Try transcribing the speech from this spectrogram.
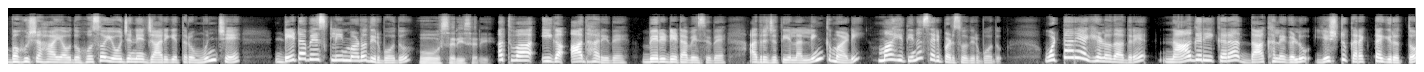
ಬಹುಶಃ ಯಾವುದೋ ಹೊಸ ಯೋಜನೆ ಜಾರಿಗೆ ತರೋ ಮುಂಚೆ ಡೇಟಾಬೇಸ್ ಕ್ಲೀನ್ ಮಾಡೋದಿರ್ಬೋದು. ಓ ಸರಿ ಸರಿ. ಅಥವಾ ಈಗ ಆಧಾರ್ ಇದೆ ಬೇರೆ ಡೇಟಾಬೇಸ್ ಇದೆ ಅದ್ರ ಜೊತೆಯೆಲ್ಲ ಲಿಂಕ್ ಮಾಡಿ ಮಾಹಿತಿನ ಸರಿಪಡಿಸೋದಿರ್ಬೋದು. ಒಟ್ಟಾರೆಯಾಗಿ ಹೇಳೋದಾದ್ರೆ ನಾಗರಿಕರ ದಾಖಲೆಗಳು ಎಷ್ಟು ಕರೆಕ್ಟ್ ಆಗಿರುತ್ತೋ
